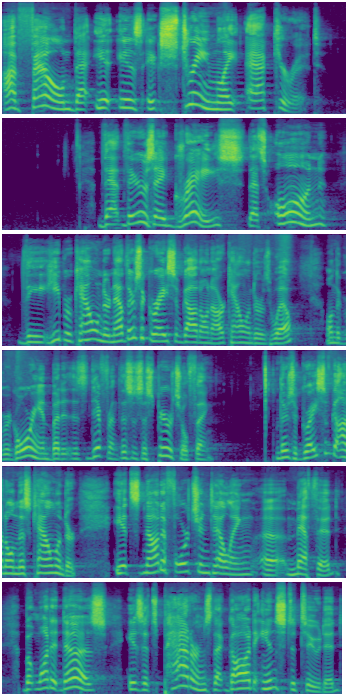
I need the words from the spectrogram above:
I've found that it is extremely accurate. That there's a grace that's on the Hebrew calendar. Now, there's a grace of God on our calendar as well, on the Gregorian, but it's different. This is a spiritual thing. There's a grace of God on this calendar. It's not a fortune telling uh, method, but what it does is it's patterns that God instituted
